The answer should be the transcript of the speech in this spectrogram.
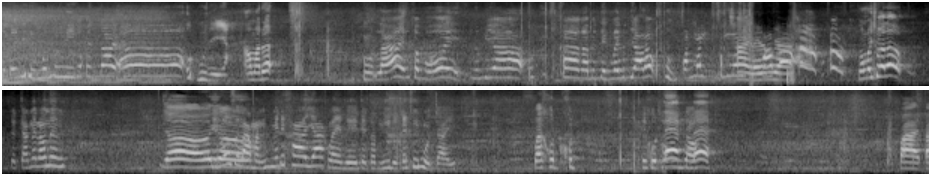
จะไปไม่ถึงวันพรุ่งนี้ก็เป็นได้อ้าโอ้โหเนี่ยเอามาด้วยโหดร้ายขโมยน้ำยาข้ากลายเป็นเด็กไรน้ำยาแล้วอุ๊ยฟันมันฟันมันใช่เลยน้ำยาอ้อ้าลงไปช่วยแล้วจัดการได้แล้วหนึ่งอย่าในอย่าโลกสลามมันไม่ได้ฆ่ายากอะไรเลย แต่ตอนนี้เหลือแค่ครึ่งหัวใจไปขุดขุดไปขุดแรกขุดแรกไปไป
